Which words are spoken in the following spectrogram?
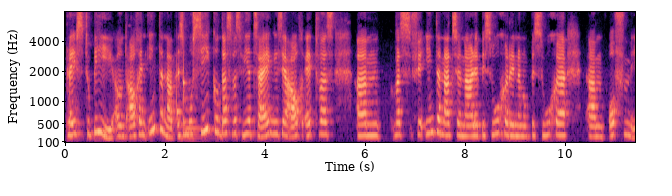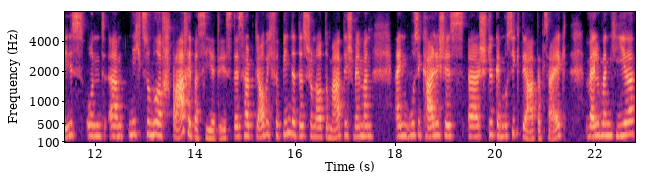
Place to be und auch ein Internet. Also Musik und das, was wir zeigen, ist ja auch etwas, ähm, was für internationale Besucherinnen und Besucher ähm, offen ist und ähm, nicht so nur auf Sprache basiert ist. Deshalb glaube ich, verbindet das schon automatisch, wenn man ein musikalisches äh, Stück, ein Musiktheater zeigt, weil man hier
